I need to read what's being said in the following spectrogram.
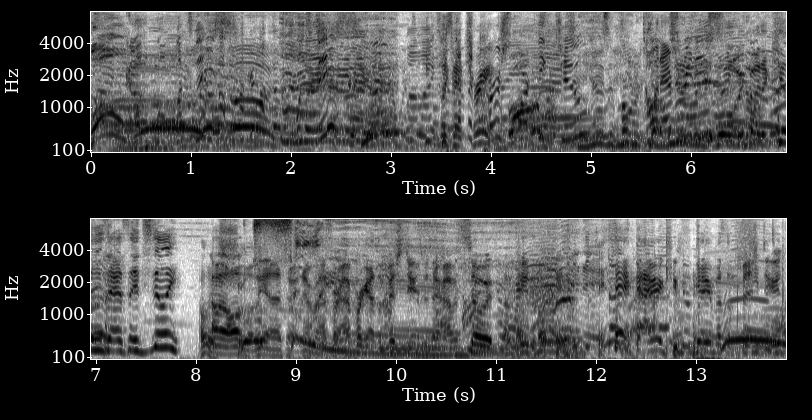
Whoa! What's this? What's this? It's like that train. Curse mark thing too? Whatever it is? Whoa, we about to kill his ass instantly? Oh, oh, shit. yeah, that's right. Never mind. I forgot, the fish dudes in there. I was so. I keep forgetting about the fish dudes.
